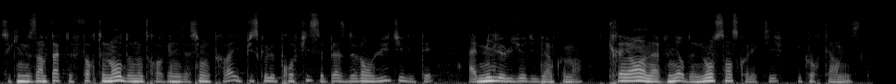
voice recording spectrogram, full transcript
Ce qui nous impacte fortement dans notre organisation du travail, puisque le profit se place devant l'utilité à mille lieues du bien commun, créant un avenir de non-sens collectif et court-termiste.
